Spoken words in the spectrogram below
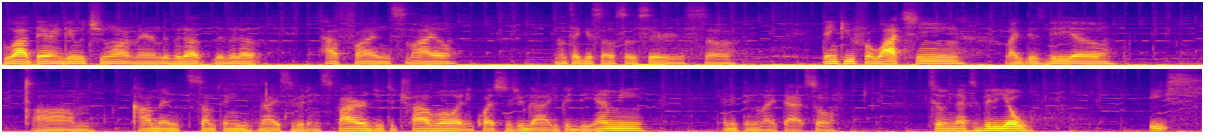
Go out there and get what you want man. Live it up. Live it up. Have fun. Smile. Don't take yourself so serious. So thank you for watching. Like this video. Um, comment something nice if it inspired you to travel. Any questions you got, you could DM me. Anything like that. So till next video. Peace.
